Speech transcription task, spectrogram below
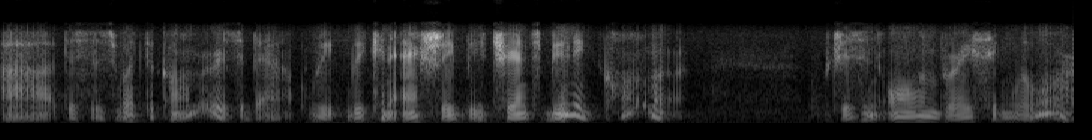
Uh, this is what the karma is about. We we can actually be transmuting karma, which is an all-embracing law.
